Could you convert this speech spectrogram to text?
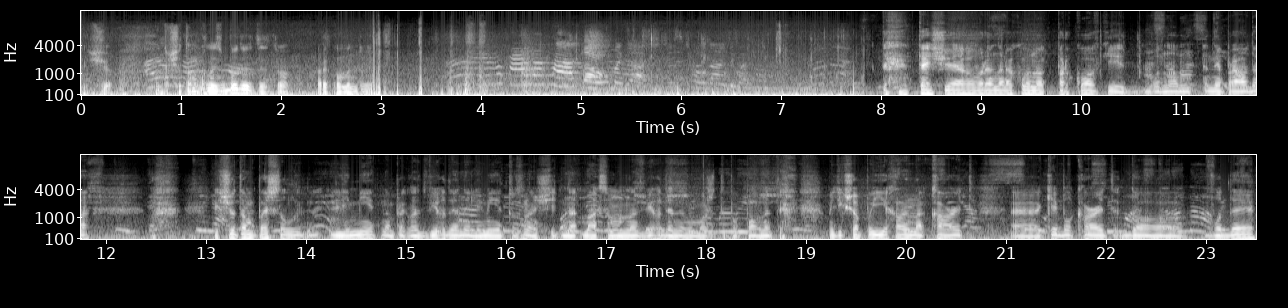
Так що, якщо там колись будете, то рекомендую. Те, що я говорив на рахунок парковки, воно неправда. Якщо там пише ліміт, наприклад, 2 години ліміт, то значить на максимум на 2 години ви можете поповнити. Ми якщо поїхали на карт, е, кейбл карт до води,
